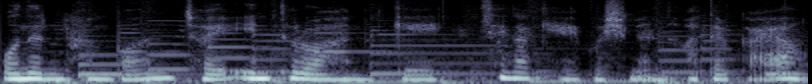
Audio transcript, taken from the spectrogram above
오늘은 한번 저의 intro와 함께 생각해 보시면 어떨까요?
